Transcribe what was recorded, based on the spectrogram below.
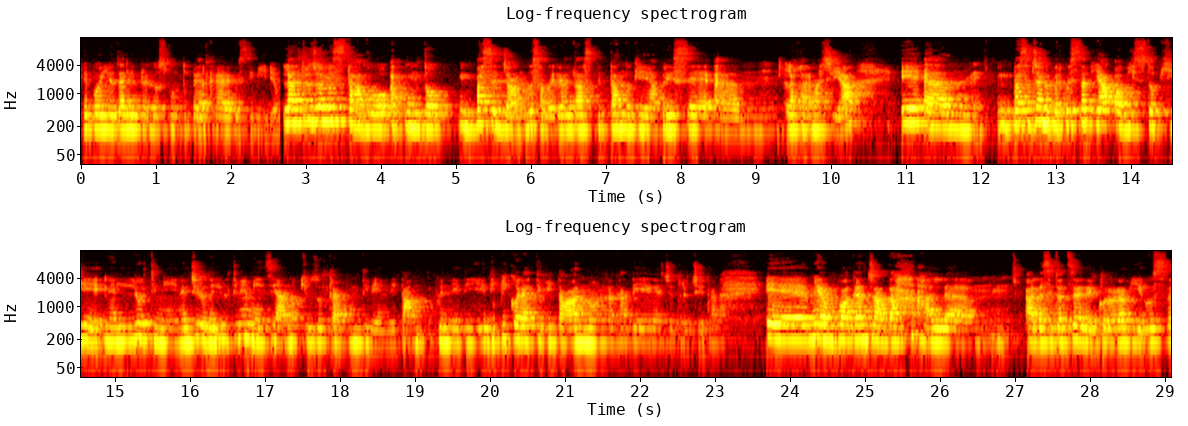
e poi io da lì prendo spunto per creare questi video. L'altro giorno stavo appunto passeggiando, stavo in realtà aspettando che aprisse um, la farmacia e um, passeggiando per questa via ho visto che ultimi, nel giro degli ultimi mesi hanno chiuso tre punti vendita, quindi di, di piccole attività, non catene, eccetera, eccetera. E mi ero un po' agganciata al, alla situazione del coronavirus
